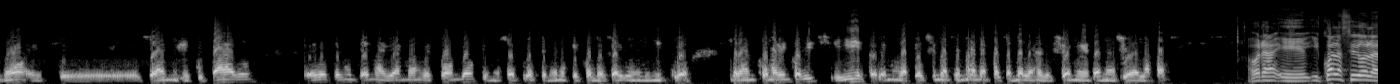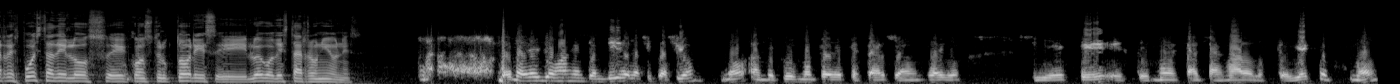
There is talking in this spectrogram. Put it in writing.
no este, se han ejecutado. Pero este es un tema ya más de fondo que nosotros tenemos que conversar con el ministro Branco Marinkovic y esperemos la próxima semana pasando las elecciones en la ciudad de La Paz. Ahora, eh, ¿y cuál ha sido la respuesta de los eh, constructores eh, luego de estas reuniones? Bueno, ellos han entendido la situación, ¿no? Andecruz no puede prestarse a un juego si es que este, no están zanjados los proyectos, ¿no?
